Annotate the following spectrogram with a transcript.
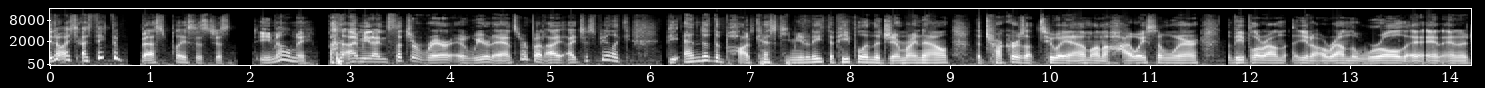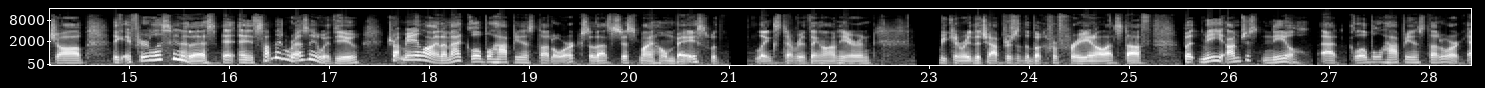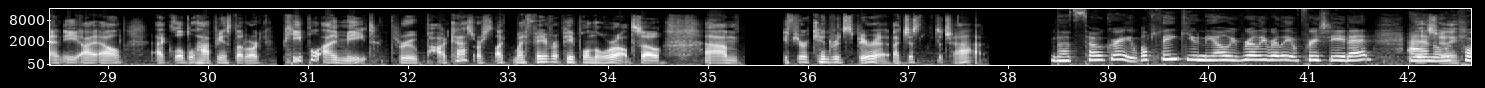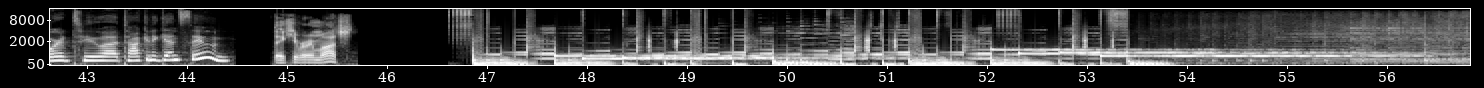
You know, I, I think the best place is just email me. I mean, it's such a rare and weird answer, but I, I just feel like the end of the podcast community, the people in the gym right now, the truckers at 2 a.m. on a highway somewhere, the people around, you know, around the world in, in a job. Like, if you're listening to this and, and something resonates with you, drop me a line. I'm at globalhappiness.org. So that's just my home base with links to everything on here. And you can read the chapters of the book for free and all that stuff. But me, I'm just Neil at globalhappiness.org, N E I L at globalhappiness.org. People I meet through podcasts are like my favorite people in the world. So um, if you're a kindred spirit, I just love to chat. That's so great. Well, thank you, Neil. We really, really appreciate it. And Thanks, look forward to uh, talking again soon. Thank you very much.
